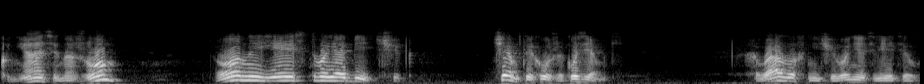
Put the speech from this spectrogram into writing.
Князя ножом? Он и есть твой обидчик. Чем ты хуже Куземки? Хвалов ничего не ответил.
